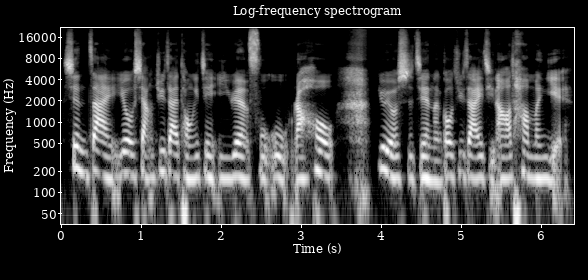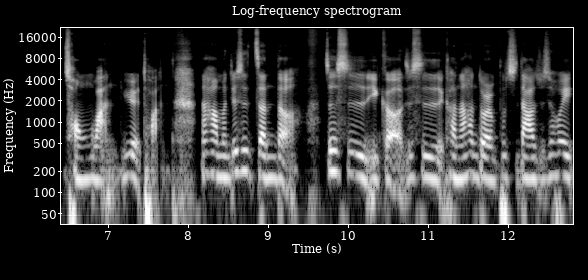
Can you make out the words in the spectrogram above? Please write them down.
现在又相聚在同一间医院服务，然后又有时间能够聚在一起，然后他们也重玩乐团。那他们就是真的，这是一个，就是可能很多人不知道，就是会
